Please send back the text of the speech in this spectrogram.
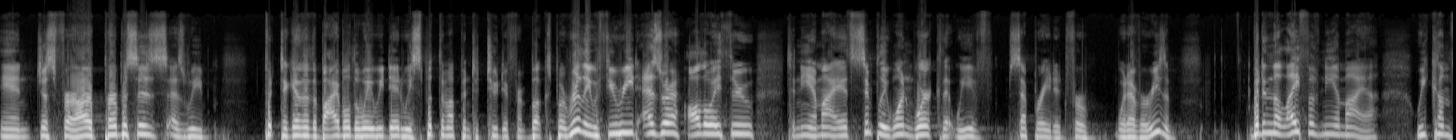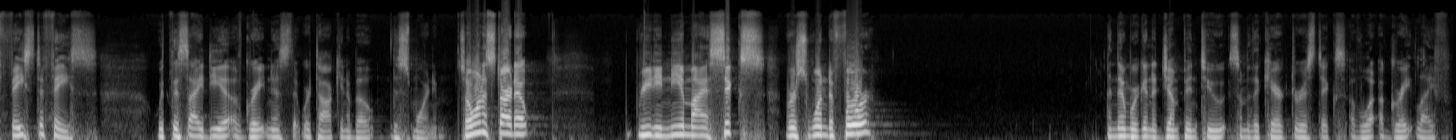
And just for our purposes, as we put together the Bible the way we did, we split them up into two different books. But really, if you read Ezra all the way through to Nehemiah, it's simply one work that we've separated for whatever reason. But in the life of Nehemiah, we come face to face with this idea of greatness that we're talking about this morning. So I want to start out reading Nehemiah 6, verse 1 to 4. And then we're going to jump into some of the characteristics of what a great life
